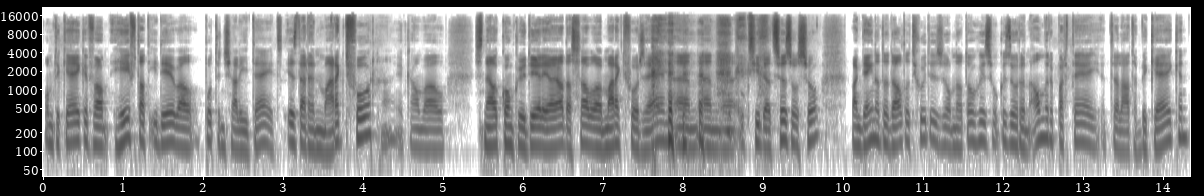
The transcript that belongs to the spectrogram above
Om te kijken van, heeft dat idee wel potentialiteit? Is daar een markt voor? Je kan wel snel concluderen, ja, ja dat zal wel een markt voor zijn. en en eh, ik zie dat zo, zo, zo. Maar ik denk dat het altijd goed is om dat toch eens ook eens door een andere partij te laten bekijken.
